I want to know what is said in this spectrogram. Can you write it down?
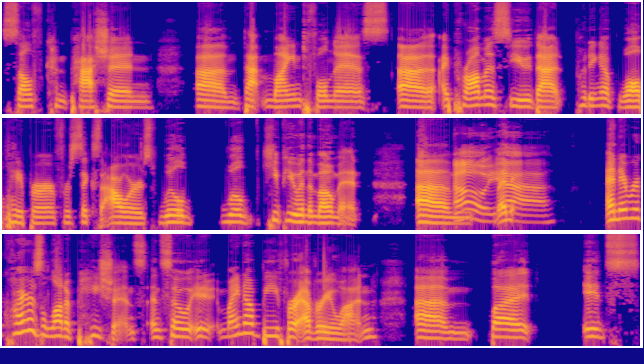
self compassion um, that mindfulness. Uh, I promise you that putting up wallpaper for six hours will will keep you in the moment. Um, oh yeah. And, and it requires a lot of patience, and so it might not be for everyone. Um, but it's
